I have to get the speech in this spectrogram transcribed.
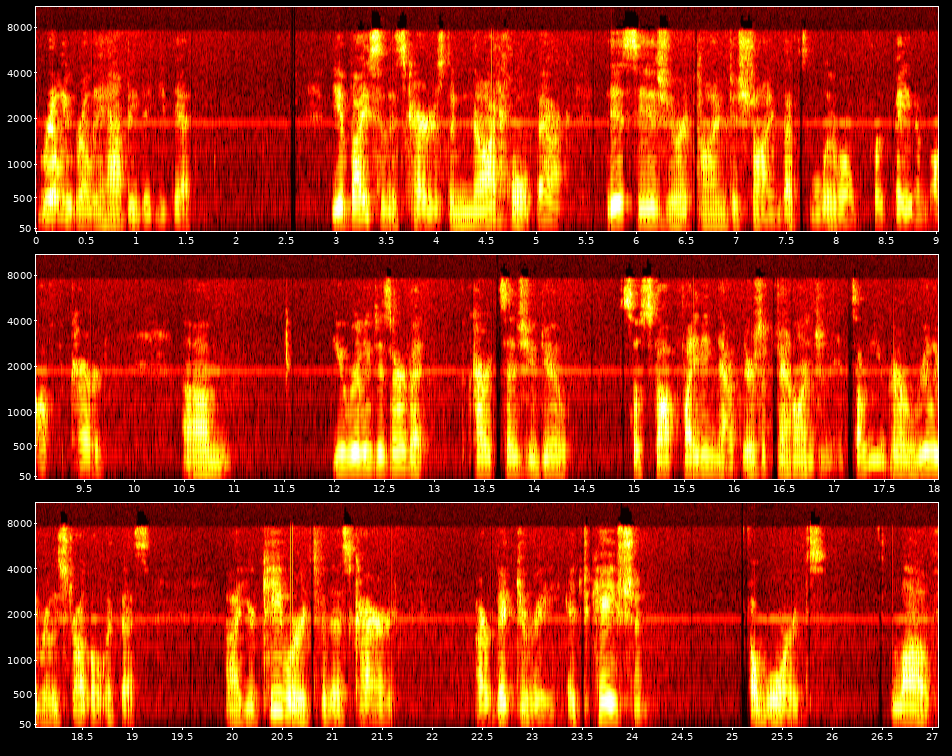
really, really happy that you did. The advice of this card is to not hold back This is your time to shine. That's literal verbatim off the card. Um, you really deserve it. The card says you do. So stop fighting that. There's a challenge. And some of you are going to really, really struggle with this. Uh, your keywords for this card are victory, education, awards, love,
